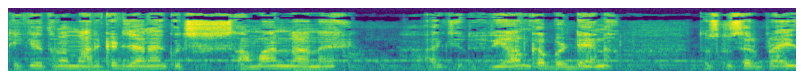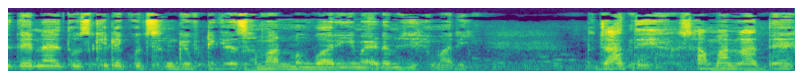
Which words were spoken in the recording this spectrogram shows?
ठीक है थोड़ा मार्केट जाना है कुछ सामान लाना है। आज रियान का बर्थडे है ना तो उसको सरप्राइज़ देना है तो उसके लिए कुछ गिफ्ट के लिए सामान मंगवा रही है मैडम जी हमारी। तो जाते हैं सामान लाते हैं।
